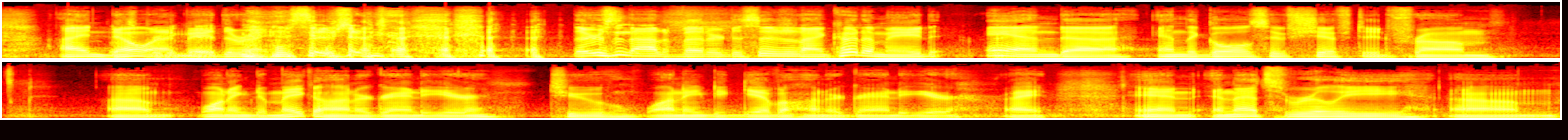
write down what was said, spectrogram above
I know I made good. the right decision. There's not a better decision I could have made, and uh, and the goals have shifted from um, wanting to make a hundred grand a year to wanting to give a hundred grand a year, right? And and that's really um,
